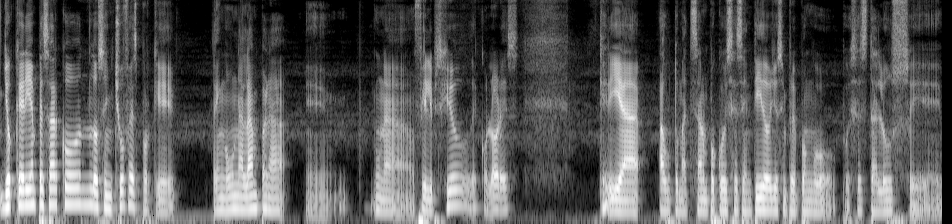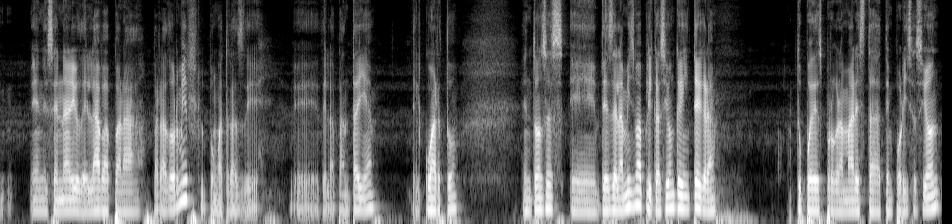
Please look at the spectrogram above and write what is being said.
yo quería empezar con los enchufes porque tengo una lámpara, eh, una Philips Hue de colores. Quería automatizar un poco ese sentido. Yo siempre pongo pues esta luz eh, en escenario de lava para, para dormir. Lo pongo atrás de, de, la pantalla del cuarto. Entonces, eh, desde la misma aplicación que integra, tú puedes programar esta temporización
